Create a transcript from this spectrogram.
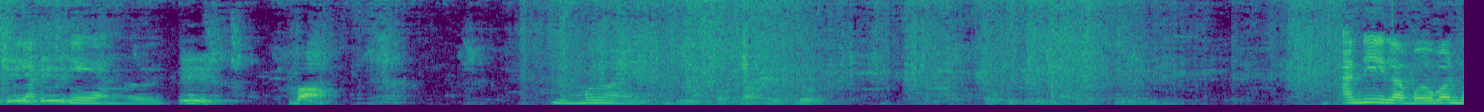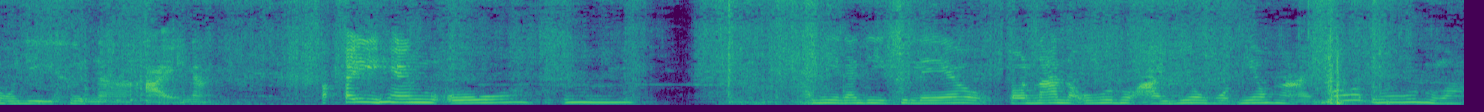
เครียดแหงเลยบอกหนูเมื่อยอันนี้ระเบอว่าหนูดีขึ้นนะไอ้นะตะกี้แห้งโอ้อืม นนี้นะดีขึ้นแล้ว ตอนนั้นนะโอ้หนูไอเยี่ยววดเยี่ยวหายหมดหนูหนูว่า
